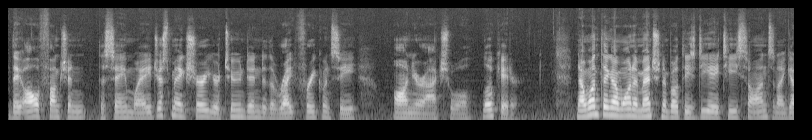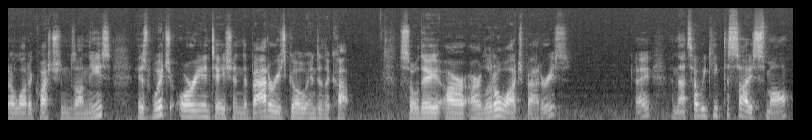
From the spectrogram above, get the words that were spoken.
they all function the same way. Just make sure you're tuned into the right frequency on your actual locator. Now one thing I want to mention about these DAT sondes, and I get a lot of questions on these, is which orientation the batteries go into the cup. So they are our little watch batteries, okay, and that's how we keep the size small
